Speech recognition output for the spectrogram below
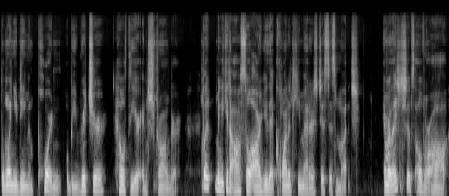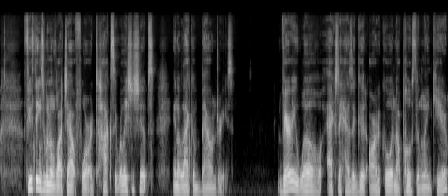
the one you deem important, will be richer, healthier, and stronger. But many can also argue that quantity matters just as much. In relationships overall, a few things we want to watch out for are toxic relationships and a lack of boundaries. Verywell actually has a good article, and I'll post the link here.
